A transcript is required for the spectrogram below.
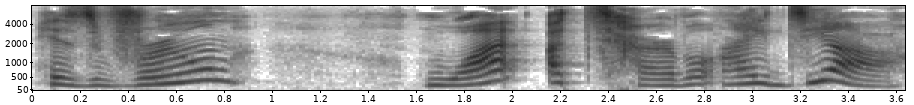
his room? What a terrible idea.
